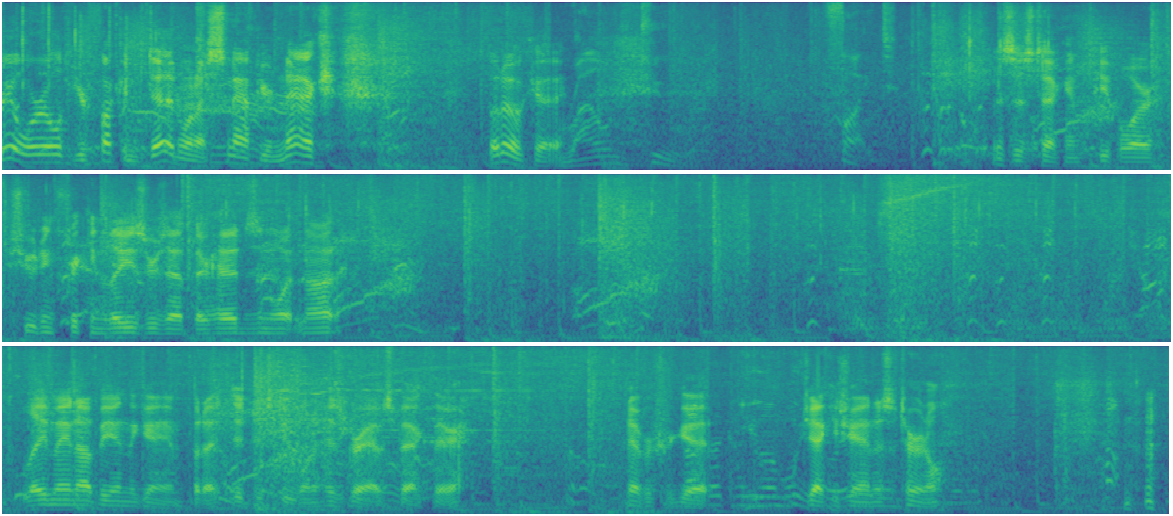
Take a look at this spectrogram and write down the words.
Real world, you're fucking dead when I snap your neck. But okay. This is Tekken. People are shooting freaking lasers at their heads and whatnot. Lei may not be in the game, but I did just do one of his grabs back there. Never forget, Jackie Chan is eternal.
